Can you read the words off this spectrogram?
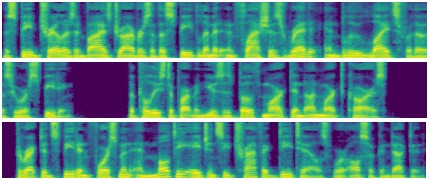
The speed trailers advise drivers of the speed limit and flashes red and blue lights for those who are speeding. The police department uses both marked and unmarked cars. Directed speed enforcement and multi-agency traffic details were also conducted.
